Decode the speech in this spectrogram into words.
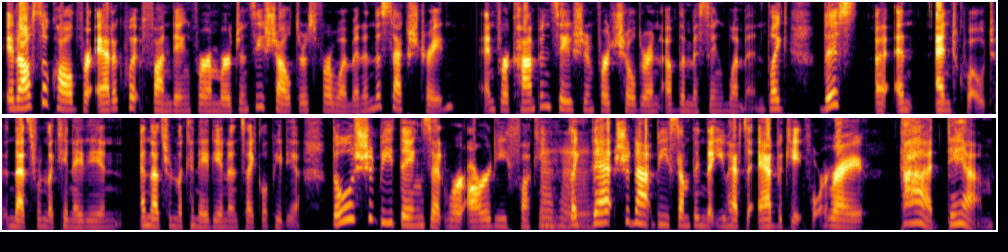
It also called for adequate funding for emergency shelters for women in the sex trade and for compensation for children of the missing women. Like this uh, and end quote and that's from the Canadian and that's from the Canadian Encyclopedia. Those should be things that were already fucking like that should not be something that you have to advocate for. Right. God damn.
